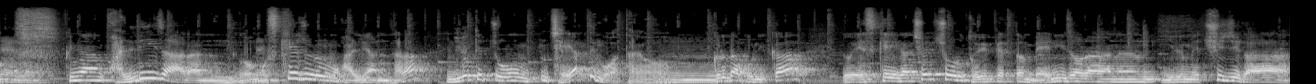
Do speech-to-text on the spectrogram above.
네, 네. 그냥 관리자라는 거, 네. 뭐 스케줄을 뭐 관리하는 사람 이렇게 좀, 좀 제약된 것 같아요. 음. 그러다 보니까 SK가 최초로 도입했던 매니저라는 이름의 취지가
